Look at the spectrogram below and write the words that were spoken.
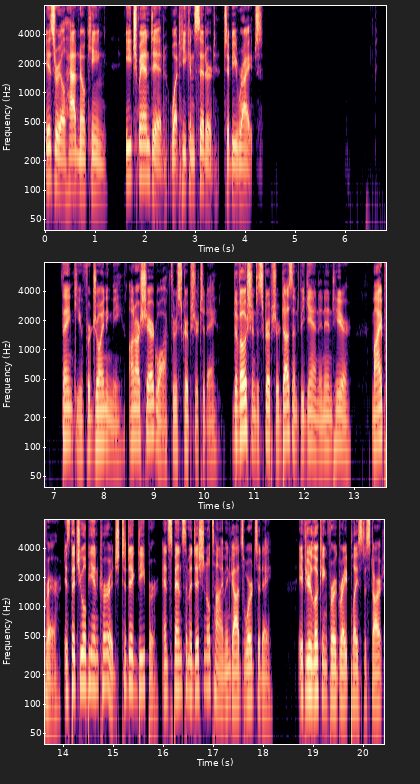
Israel had no king. Each man did what he considered to be right. Thank you for joining me on our shared walk through Scripture today. Devotion to Scripture doesn't begin and end here. My prayer is that you will be encouraged to dig deeper and spend some additional time in God's Word today. If you're looking for a great place to start,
